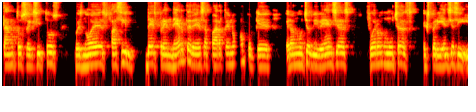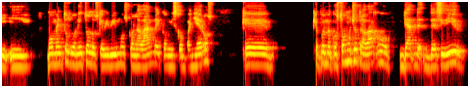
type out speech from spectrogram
tantos éxitos, pues no es fácil desprenderte de esa parte, ¿no? Porque eran muchas vivencias, fueron muchas experiencias y, momentos bonitos los que vivimos con la banda y con mis compañeros, que, que pues me costó mucho trabajo decidir,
